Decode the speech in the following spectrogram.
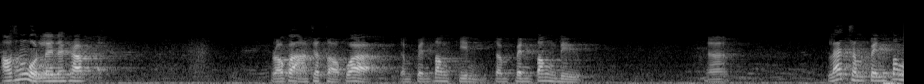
เอาทั้งหมดเลยนะครับ เราก็อาจจะตอบว่าจำเป็นต้องกินจำเป็นต้องดื่มนะและจำเป็นต้อง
